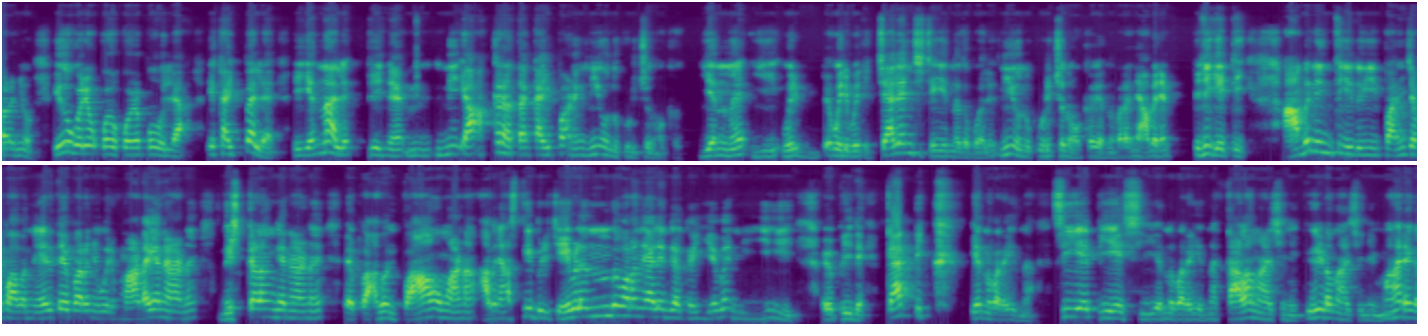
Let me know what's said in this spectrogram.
പറഞ്ഞു ഇത് ഒരു കുഴപ്പമില്ല ഈ കയ്പല്ലേ? എന്നാൽ പിന്നെ നീ അക്കരത്തെ കയ്പാണെങ്കിൽ നീ ഒന്ന് കുടിച്ചു നോക്ക്. എന്ന് ഈ ഒരു ഒരു ചലഞ്ച് ചെയ്യുന്നത് പോലെ നീ ഒന്ന് കുടിച്ചു നോക്ക് എന്ന് പറഞ്ഞ് അവനെ പിരികെറ്റി അവൻ എന്ത് ചെയ്തു? ഈ പഞ്ചപാവം നേരത്തെ പറഞ്ഞു ഒരു മടയനാണ് നിഷ്കളങ്കനാണ് അവൻ പാവമാണ് അവൻ അസ്ഥി പിടിച്ച് ഇവളെന്ത് പറഞ്ഞാലും കേൾക്ക. ഈ പിന്നെ കാപ്പിക് എന്ന് പറയുന്ന C A P A C എന്ന് പറയുന്ന കളനാശിനി കീടനാശിനി മാരക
